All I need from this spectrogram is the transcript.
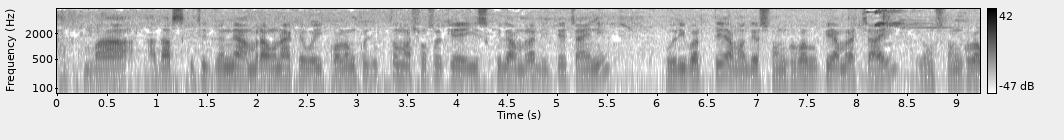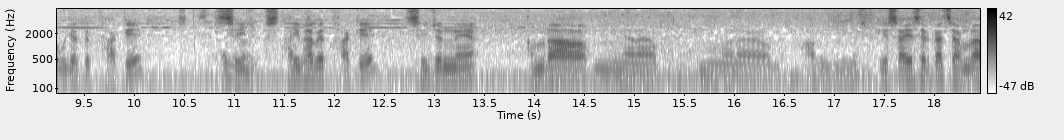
বা আদার্স কিছুর জন্য আমরা ওনাকে ওই কলঙ্কযুক্ত মাস্টারকে এই স্কুলে আমরা নিতে চাইনি। পরিবর্তে আমাদের শঙ্খবাবুকে আমরা চাই এবং শঙ্খবাবু যাতে থাকে সেই স্থায়ীভাবে। থাকে সেই জন্যে আমরা মানে মানে এসআইএস এর কাছে আমরা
